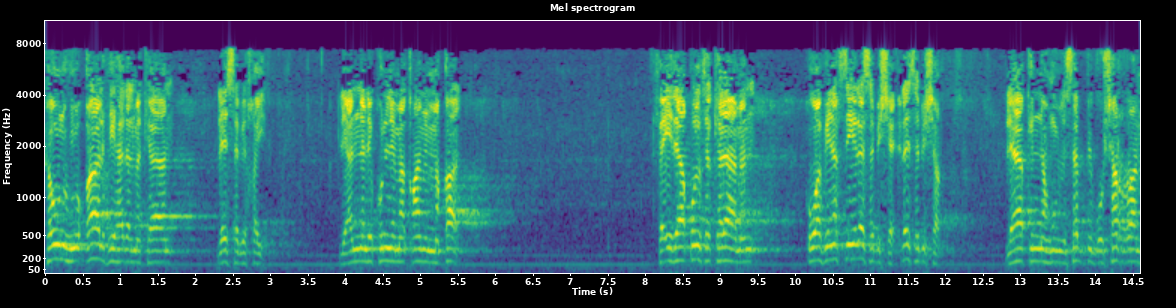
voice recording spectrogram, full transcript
كونه يقال في هذا المكان ليس بخير لأن لكل مقام مقال. فإذا قلت كلاما هو في نفسه ليس بشيء ليس بشر لكنه يسبب شرا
